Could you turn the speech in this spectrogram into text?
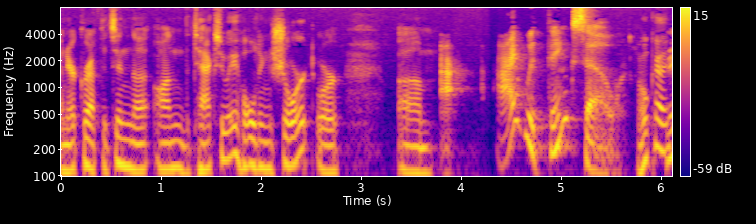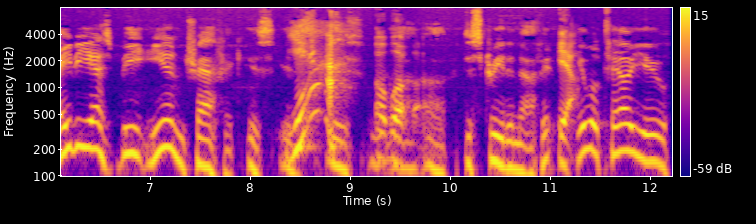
an aircraft that's in the on the taxiway holding short? Or um, I would think so. okay, ADSB in traffic is is, Yeah. is Oh, well, uh, uh, discreet enough. It, Yeah. it will tell you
